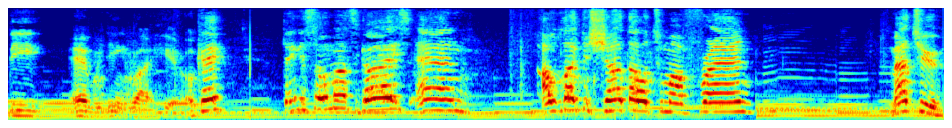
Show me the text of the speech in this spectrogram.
the everything right here. Okay. Thank you so much, guys, and I would like to shout out to my friend Matthew.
